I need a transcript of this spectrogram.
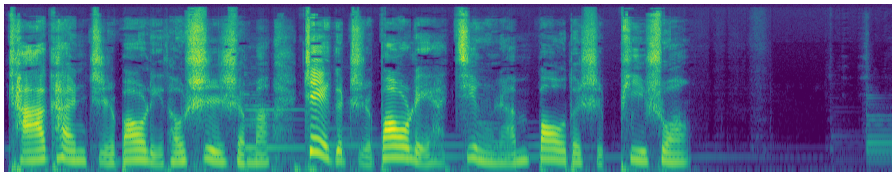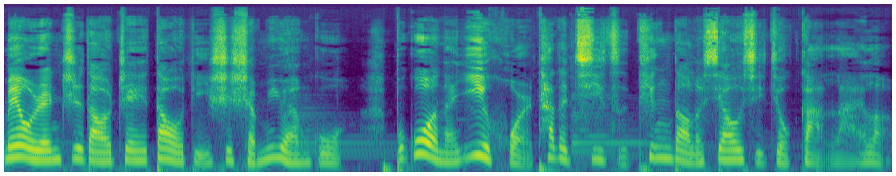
查看纸包里头是什么？这个纸包里啊，竟然包的是砒霜。没有人知道这到底是什么缘故。不过呢，一会儿他的妻子听到了消息就赶来了，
